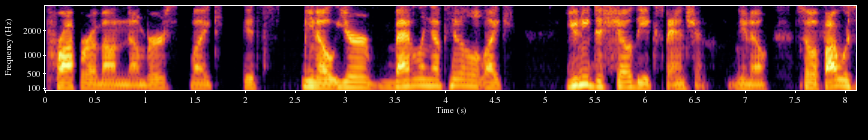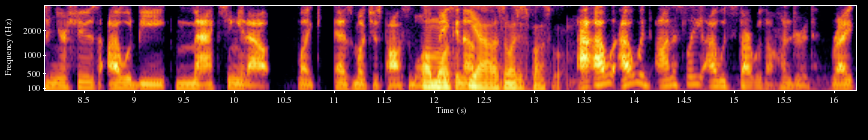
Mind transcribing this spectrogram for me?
proper amount of numbers like it's you know you're battling uphill like you need to show the expansion you know so if i was in your shoes i would be maxing it out like as much as possible almost enough- yeah, as much as possible. I, I, I would honestly i would start with a hundred right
